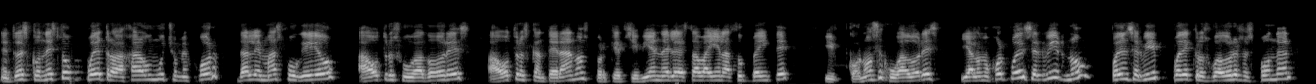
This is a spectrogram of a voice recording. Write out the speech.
Entonces con esto puede trabajar aún mucho mejor, darle más fogueo a otros jugadores, a otros canteranos, porque si bien él estaba ahí en la sub-20 y conoce jugadores y a lo mejor puede servir, ¿no? Pueden servir, puede que los jugadores respondan,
